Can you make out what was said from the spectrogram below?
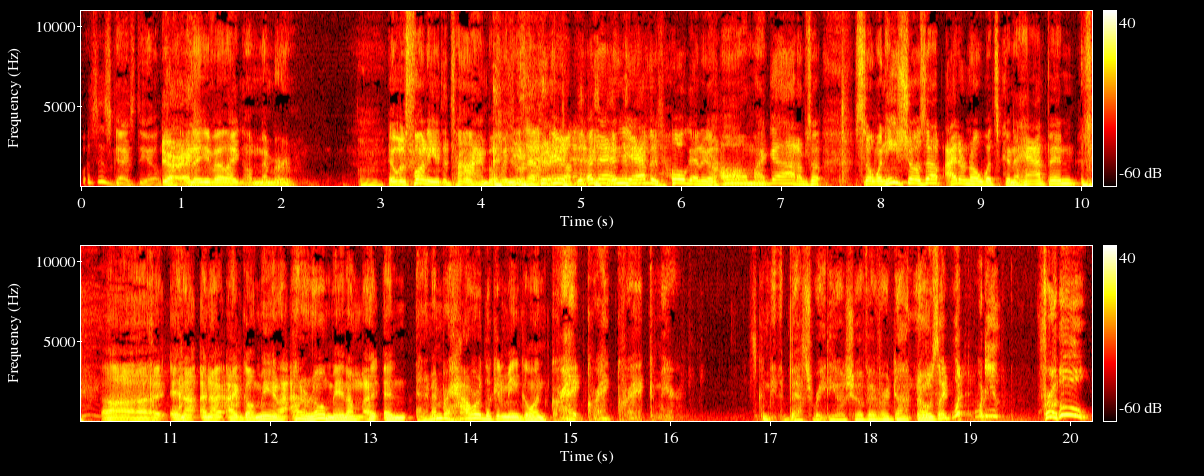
what's this guy's deal? Yeah. And then you feel like, oh, remember. It was funny at the time, but when you, you know, and then you have this whole guy and you go, "Oh my god, I'm so." So when he shows up, I don't know what's going to happen, uh, and I, and I, I go, "Man, I, I don't know, man." I'm I, and and I remember Howard looking at me and going, "Craig, Craig, Craig, come here. It's going to be the best radio show I've ever done." And I was like, "What? What are you for? Who?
